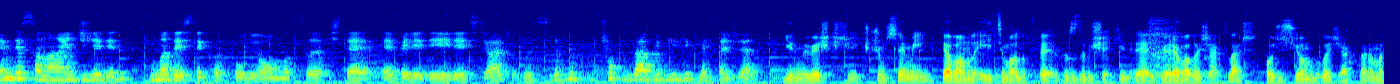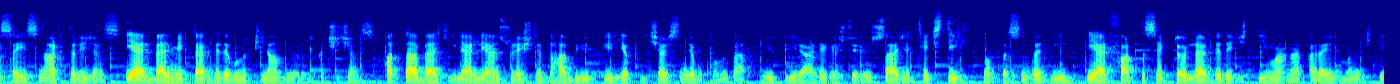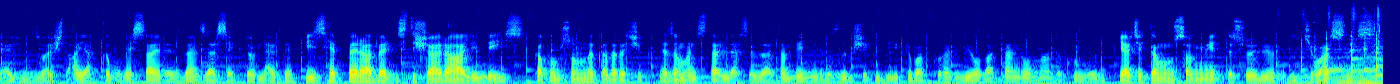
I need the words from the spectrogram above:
hem de sanayicilerin buna destek oluyor olması işte e, belediye ile ticaret odasıyla bu çok güzel bir birlik mesajı. 25 kişiyi küçümsemeyin. Devamlı eğitim alıp ve hızlı bir şekilde görev alacaklar, pozisyon bulacaklar ama sayısını arttıracağız. Diğer belmeklerde de bunu planlıyoruz, açacağız. Hatta belki ilerleyen süreçte daha büyük bir yapı içerisinde bu konuda büyük bir irade gösteriyoruz. Sadece tekstil noktasında değil, diğer farklı sektörlerde de ciddi manada ara elemana ihtiyacımız var. İşte ayakkabı vesaire ve benzer sektörlerde. Biz hep beraber istişare halindeyiz. Kapım sonuna kadar açık. Ne zaman isterlerse zaten benimle hızlı bir şekilde irtibat kurabiliyorlar. Ben de onlarla kuruyorum. Gerçekten bunu samimiyetle söylüyorum. İyi ki varsınız.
